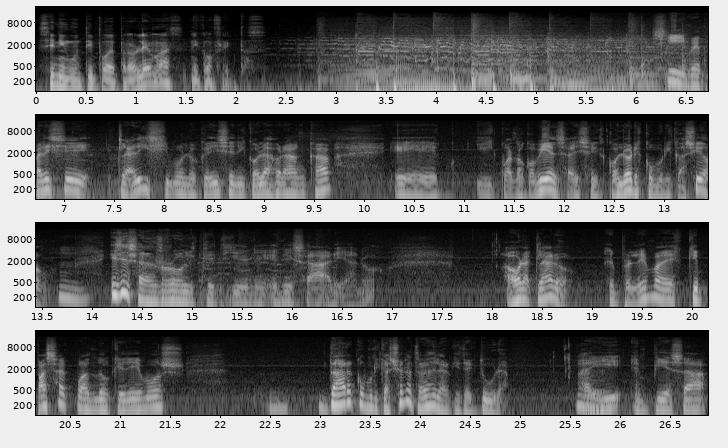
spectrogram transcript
sin ningún tipo de problemas ni conflictos. Sí, me parece clarísimo lo que dice Nicolás Branca. eh, y cuando comienza, dice, el color es comunicación. Mm. Ese es el rol que tiene en esa área, ¿no? Ahora, claro, el problema es qué pasa cuando queremos dar comunicación a través de la arquitectura. Ahí empieza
